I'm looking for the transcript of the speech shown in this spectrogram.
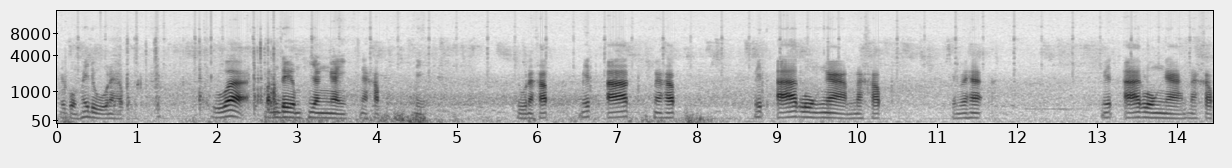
เดี๋ยวผมให้ดูนะครับดูว่ามันเดิมยังไงนะครับ ดูนะครับเม็ดอาร์คนะครับเม็ดอาร์คโรงงานนะครับ เห็นไหมฮะเม็ดอาร์คโรงงานนะครับ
